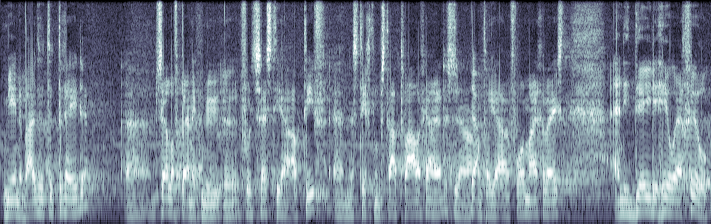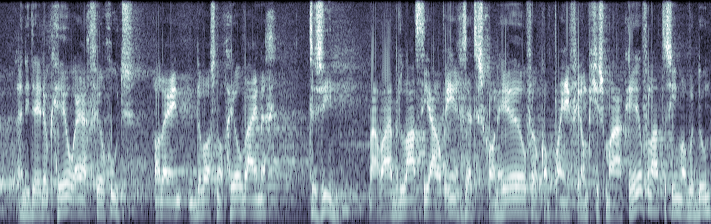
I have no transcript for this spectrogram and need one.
meer naar buiten te treden. Uh, zelf ben ik nu uh, voor het zesde jaar actief en de stichting bestaat 12 jaar, dus ze zijn een ja. aantal jaren voor mij geweest. En die deden heel erg veel. En die deden ook heel erg veel goed. Alleen er was nog heel weinig te zien. Nou, we hebben de laatste jaren op ingezet is gewoon heel veel campagnefilmpjes maken. Heel veel laten zien wat we doen.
